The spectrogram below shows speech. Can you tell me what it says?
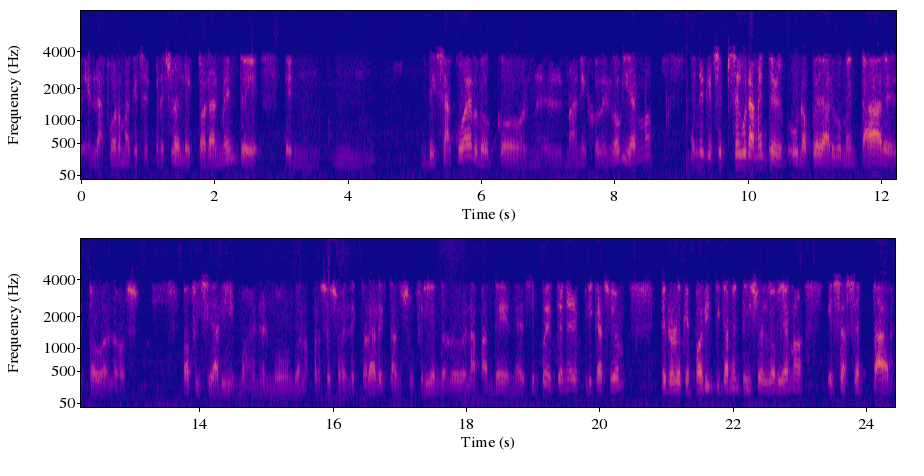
en, la forma que se expresó electoralmente en desacuerdo con el manejo del gobierno en el que seguramente uno puede argumentar eh, todos los oficialismos en el mundo, los procesos electorales están sufriendo luego de la pandemia, es decir, puede tener explicación, pero lo que políticamente hizo el gobierno es aceptar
